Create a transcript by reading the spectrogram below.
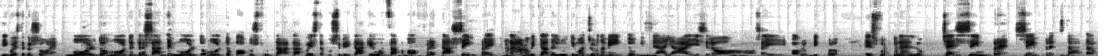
di queste persone. Molto molto interessante, molto molto poco sfruttata questa possibilità che WhatsApp offre da sempre. Non è una novità dell'ultimo aggiornamento che se hai hai, se no sei povero piccolo e sfortunello. C'è sempre sempre stata.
